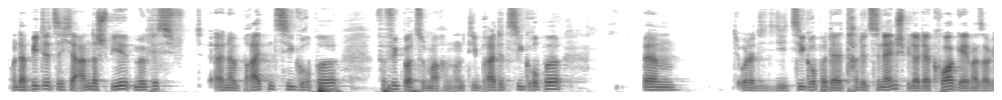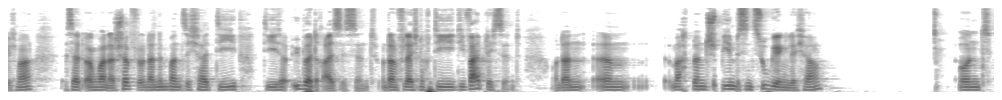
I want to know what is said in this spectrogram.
Und da bietet sich ja an, das Spiel möglichst einer breiten Zielgruppe verfügbar zu machen. Und die breite Zielgruppe ähm, oder die, die Zielgruppe der traditionellen Spieler, der Core-Gamer, sag ich mal, ist halt irgendwann erschöpft und dann nimmt man sich halt die, die über 30 sind und dann vielleicht noch die, die weiblich sind. Und dann ähm, macht man das Spiel ein bisschen zugänglicher. Und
